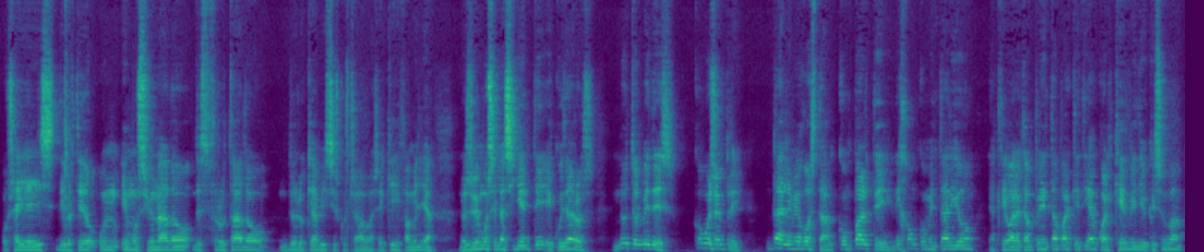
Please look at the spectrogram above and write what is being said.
os hayáis divertido, emocionado, disfrutado de lo que habéis escuchado. Así que familia, nos vemos en la siguiente y cuidaros. No te olvides, como siempre, dale me gusta, comparte, deja un comentario y activa la campanita para que te llegue cualquier vídeo que suba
